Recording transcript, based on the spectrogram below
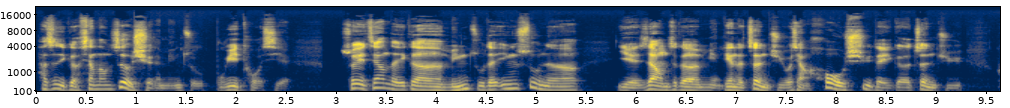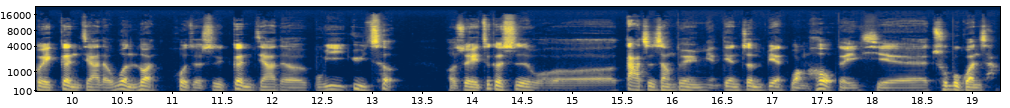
它是一个相当热血的民族，不易妥协。所以这样的一个民族的因素呢，也让这个缅甸的政局，我想后续的一个政局会更加的混乱，或者是更加的不易预测。哦，所以这个是我大致上对于缅甸政变往后的一些初步观察。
